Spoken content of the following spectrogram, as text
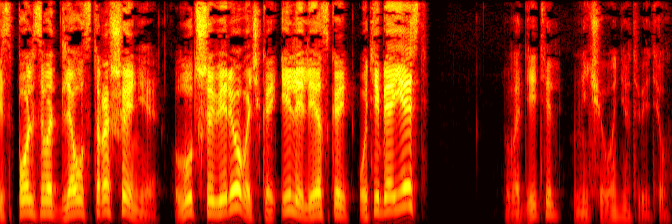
использовать для устрашения. Лучше веревочкой или леской. У тебя есть? Водитель ничего не ответил.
